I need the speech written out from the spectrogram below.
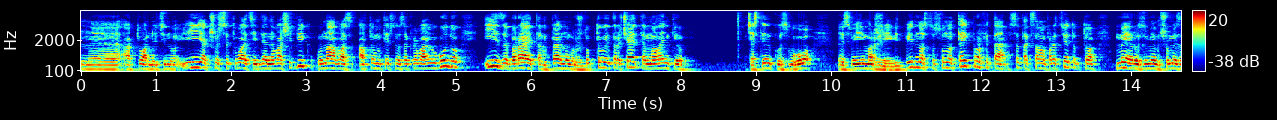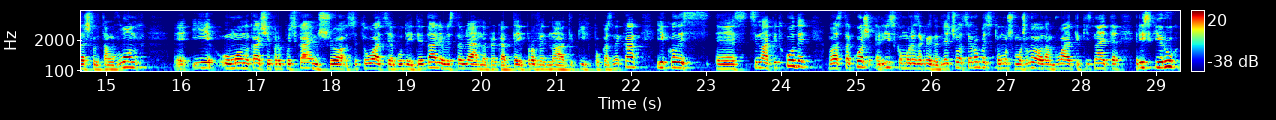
е, актуальну ціну. І якщо ситуація йде на ваш бік, вона вас автоматично закриває угоду і забирає там певну маржу. Тобто ви втрачаєте маленьку частинку свого, е, своєї маржі. Відповідно, стосовно тейк профіта все так само працює. Тобто ми розуміємо, що ми зайшли там в лонг. Е, І, умовно кажучи, припускаємо, що ситуація буде йти далі. Виставляємо, наприклад, take profit на таких показниках. І коли е, ціна підходить, вас також різко може закрити. Для чого це робиться? Тому що, можливо, там буває такий, знаєте, різкий рух,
